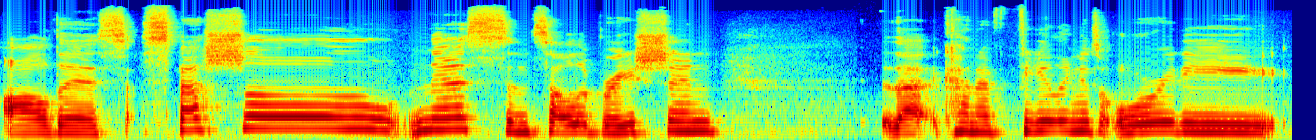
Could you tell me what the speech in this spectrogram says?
all this specialness and celebration. That kind of feeling is already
